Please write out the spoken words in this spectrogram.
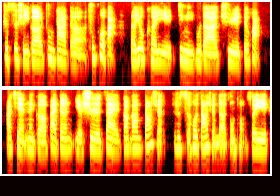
这次是一个重大的突破吧，呃，又可以进一步的去对话，而且那个拜登也是在刚刚当选，就是此后当选的总统，所以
